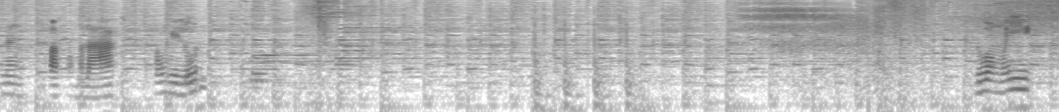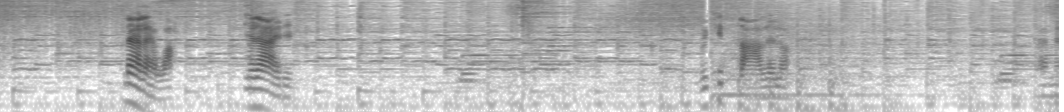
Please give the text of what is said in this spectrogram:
แป๊บนึงปรับธรรมดาต้องมีลุ้นล่วงมาอีก ได้อะไรวะ ไม่ได้ดิ วิคิดตาเลยเหรอได้ไหม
